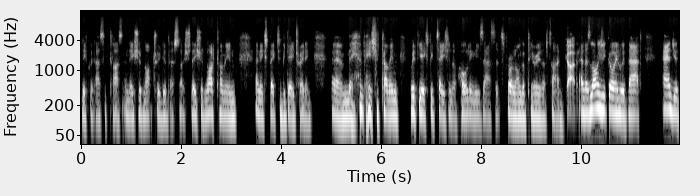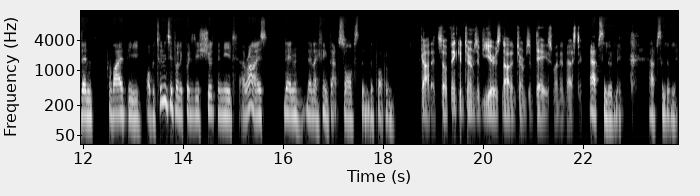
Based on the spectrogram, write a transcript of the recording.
liquid asset class and they should not treat it as such. They should not come in and expect to be day trading. Um, they, they should come in with the expectation of holding these assets for a longer period of time. Got it. And as long as you go in with that and you then provide the opportunity for liquidity should the need arise, then then I think that solves the, the problem. Got it. So think in terms of years, not in terms of days when investing. Absolutely. Absolutely.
